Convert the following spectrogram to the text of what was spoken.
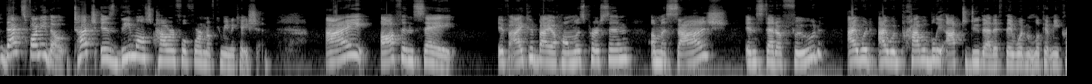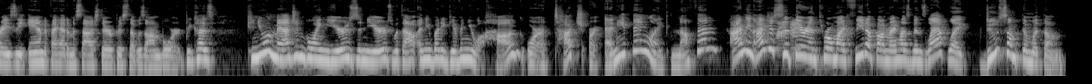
that's funny though touch is the most powerful form of communication i often say if i could buy a homeless person a massage instead of food I would I would probably opt to do that if they wouldn't look at me crazy and if I had a massage therapist that was on board because can you imagine going years and years without anybody giving you a hug or a touch or anything like nothing? I mean, I just sit there and throw my feet up on my husband's lap like do something with them.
